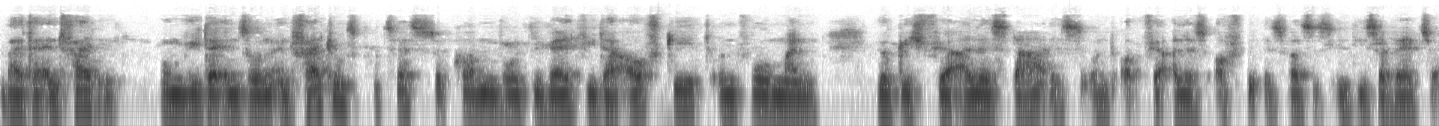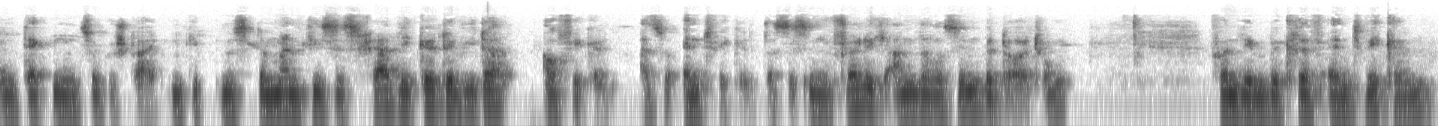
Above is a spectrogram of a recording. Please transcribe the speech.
weiter entfalten. Um wieder in so einen Entfaltungsprozess zu kommen, wo die Welt wieder aufgeht und wo man wirklich für alles da ist und für alles offen ist, was es in dieser Welt zu entdecken und zu gestalten gibt, müsste man dieses Verwickelte wieder aufwickeln, also entwickeln. Das ist eine völlig andere Sinnbedeutung von dem Begriff entwickeln.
